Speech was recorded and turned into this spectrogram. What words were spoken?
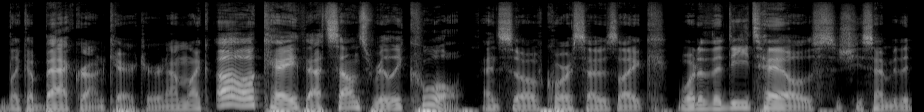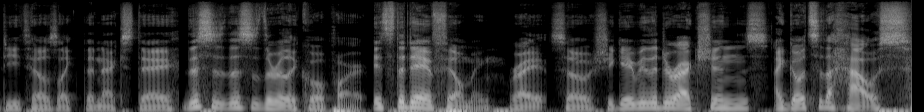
like a background character. And I'm like, Oh, okay, that sounds really cool. And so of course I was like, What are the details? She sent me the details like the next day. This is this is the really cool part. It's the day of filming, right? So she gave me the directions. I go to the house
